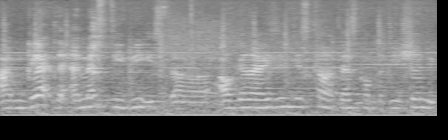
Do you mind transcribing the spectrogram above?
I'm glad that MSTB is uh, organizing this kind of test competition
